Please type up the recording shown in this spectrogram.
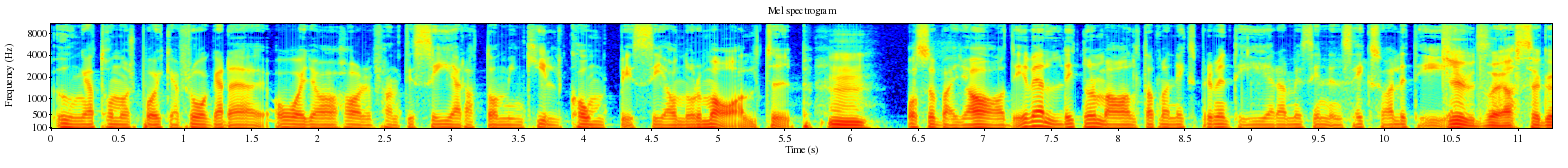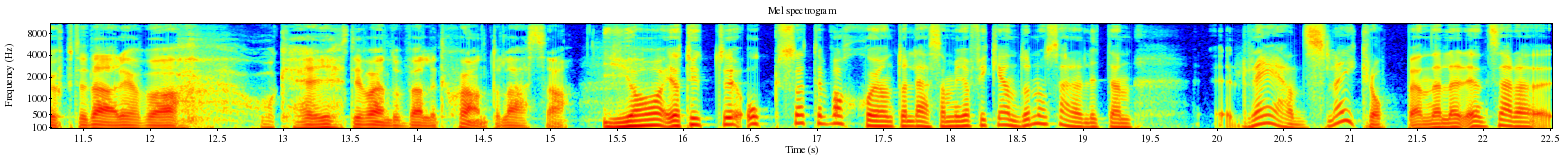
unga tonårspojkar frågade, åh, jag har fantiserat om min killkompis, är jag normal, typ? Mm. Och så bara, ja, det är väldigt normalt att man experimenterar med sin sexualitet. Gud vad jag sög upp det där. Jag bara, okej, det var ändå väldigt skönt att läsa. Ja, jag tyckte också att det var skönt att läsa, men jag fick ändå någon så här liten rädsla i kroppen, eller en så här,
